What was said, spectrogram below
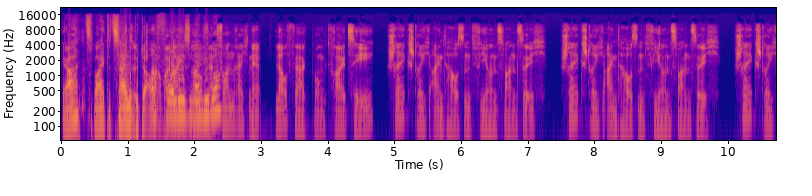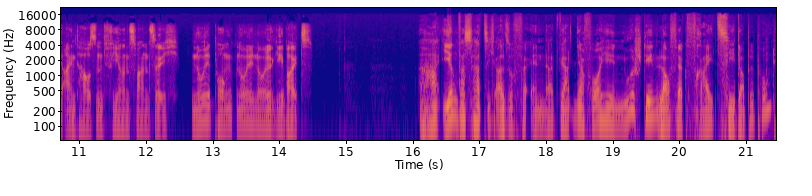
Ja, zweite Zeile bitte auch vorlesen, mein Laufwerk Lieber. von Rechne, Laufwerk.frei C, Schrägstrich 1024, Schrägstrich 1024, Schrägstrich 1024, 0.00 GB. Aha, irgendwas hat sich also verändert. Wir hatten ja vorher nur stehen Laufwerk frei C Doppelpunkt.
